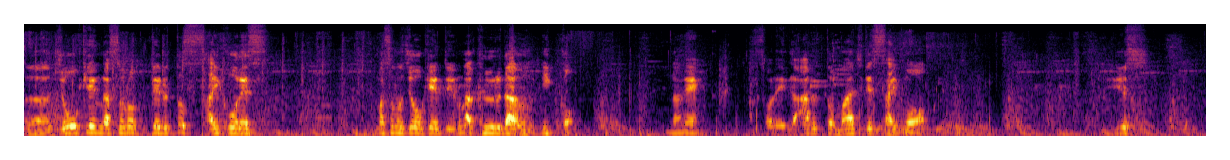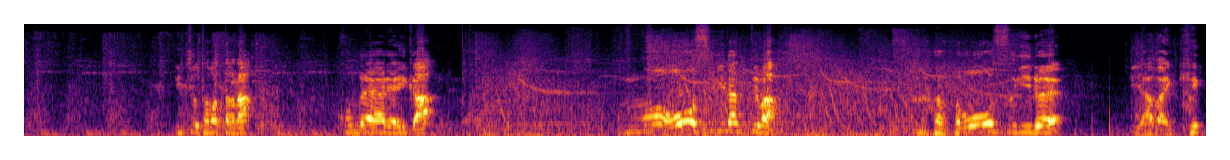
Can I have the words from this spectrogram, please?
ン。うん、条件が揃ってると最高です。まあ、その条件っていうのがクールダウン1個。だね。それがあるとマジで最高。よし。一応溜まったかなこんぐらいありゃいいかもう多すぎだってば。多すぎる。やばい、結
